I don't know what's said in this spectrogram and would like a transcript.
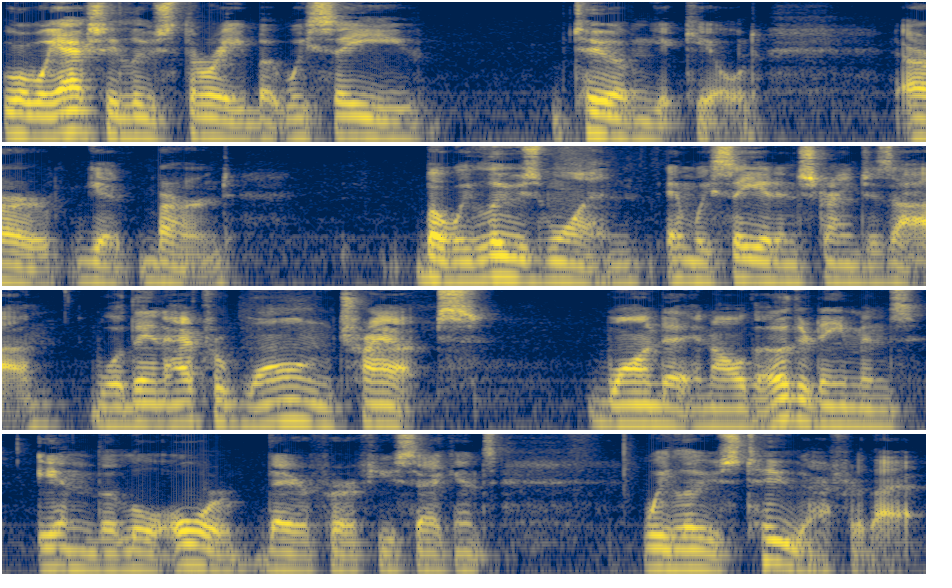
Well, we actually lose three, but we see two of them get killed or get burned. But we lose one, and we see it in Strange's eye. Well, then after Wong traps Wanda and all the other demons in the little orb there for a few seconds. We lose two after that.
